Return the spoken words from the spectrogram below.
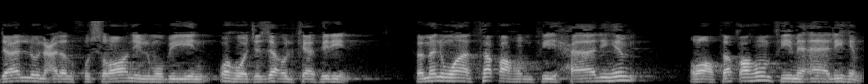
دال على الخسران المبين وهو جزاء الكافرين. فمن وافقهم في حالهم رافقهم في مآلهم.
